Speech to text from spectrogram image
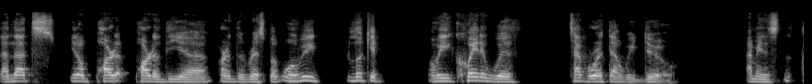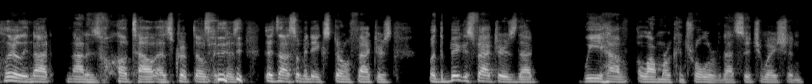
and that's you know part part of the uh, part of the risk. But when we look at when we equate it with type of work that we do, I mean, it's clearly not not as volatile as crypto because there's not so many external factors. But the biggest factor is that we have a lot more control over that situation.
